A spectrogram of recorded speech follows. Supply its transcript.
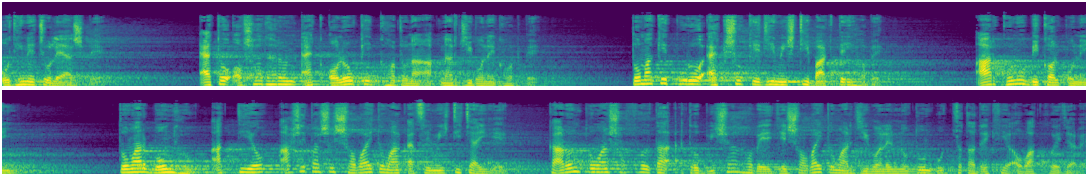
অধীনে চলে আসবে। এত অসাধারণ এক অলৌকিক ঘটনা আপনার জীবনে ঘটবে। তোমাকে পুরো একশো কেজি মিষ্টি বাড়তেই হবে। আর কোনো বিকল্প নেই। তোমার বন্ধু, আত্মীয়, আশেপাশে সবাই তোমার কাছে মিষ্টি চাইবে, কারণ তোমার সফলতা এত বিশাল হবে যে সবাই তোমার জীবনের নতুন উচ্চতা দেখে অবাক হয়ে যাবে।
